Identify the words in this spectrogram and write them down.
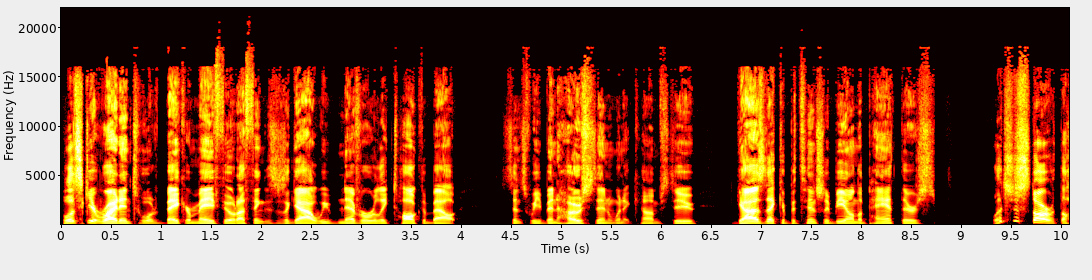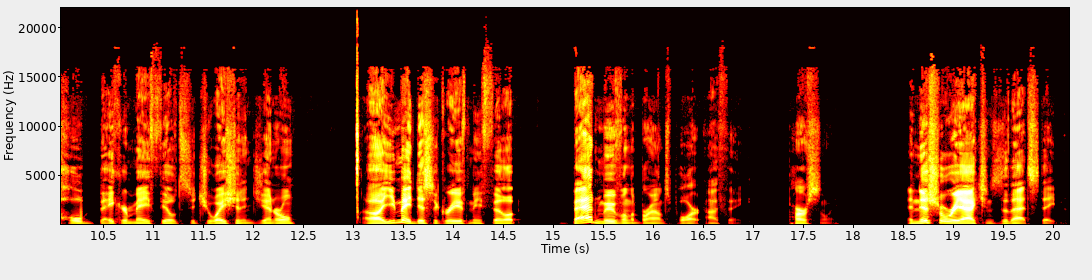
But let's get right into it with Baker Mayfield. I think this is a guy we've never really talked about since we've been hosting when it comes to guys that could potentially be on the Panthers. Let's just start with the whole Baker Mayfield situation in general. Uh, you may disagree with me, Philip. Bad move on the Browns' part, I think, personally. Initial reactions to that statement.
